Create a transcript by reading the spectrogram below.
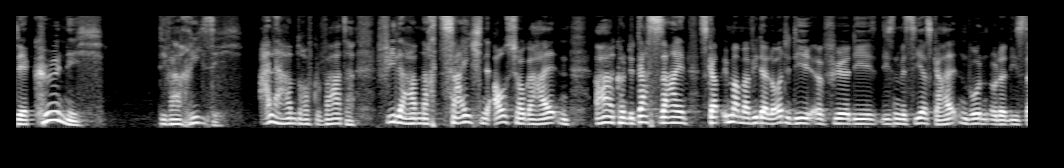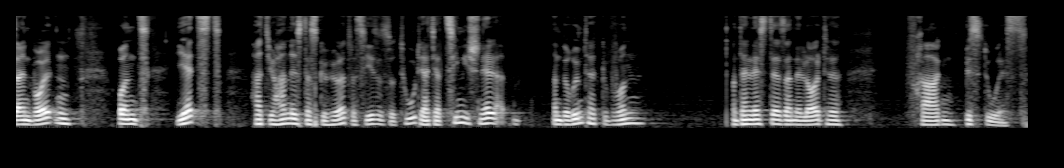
der König, die war riesig. Alle haben darauf gewartet. Viele haben nach Zeichen Ausschau gehalten. Ah, könnte das sein? Es gab immer mal wieder Leute, die äh, für die, diesen Messias gehalten wurden oder die es sein wollten. Und jetzt hat Johannes das gehört, was Jesus so tut. Er hat ja ziemlich schnell an Berühmtheit gewonnen. Und dann lässt er seine Leute fragen, bist du es?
